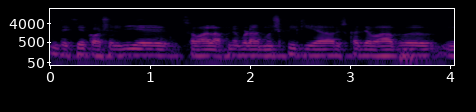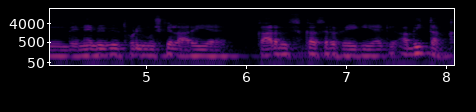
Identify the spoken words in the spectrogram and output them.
देखिए कौशल जी ये सवाल आपने बड़ा मुश्किल किया और इसका जवाब देने में भी थोड़ी मुश्किल आ रही है। कारण इसका सिर्फ़ एक ही है कि अभी तक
